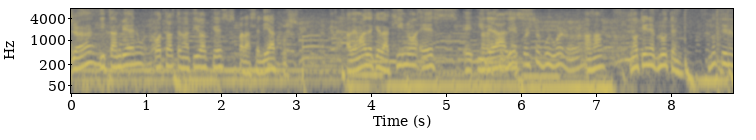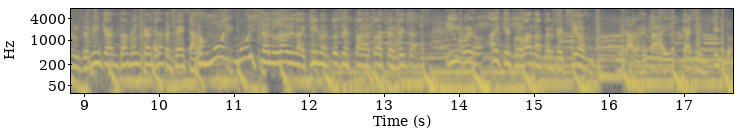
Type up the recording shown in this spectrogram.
¿Ya? Y también otra alternativa que es para celíacos. Además de que la quinoa es eh, ideal, es- Esto es muy bueno, ¿eh? ajá, no tiene gluten. No tiene gluten, me encanta, me encanta. Es perfecta, ¿no? Es muy, muy saludable la quinoa, entonces para todas perfecta. Y bueno, hay que probar la perfección. Mira. Está ahí calientito.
